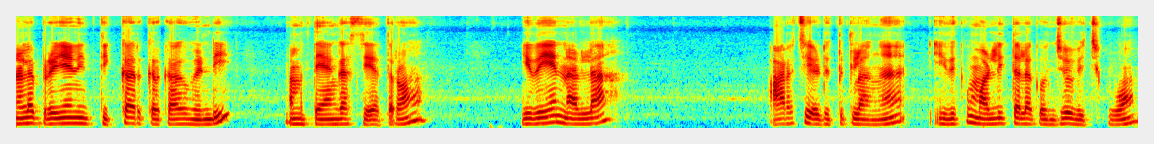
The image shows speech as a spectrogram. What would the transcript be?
நல்லா பிரியாணி திக்காக இருக்கிறதுக்காக வேண்டி நம்ம தேங்காய் சேர்த்துறோம். இதையே நல்லா அரைச்சி எடுத்துக்கலாங்க. இதுக்கு மல்லித்தலை கொஞ்சம் வச்சுக்குவோம்.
